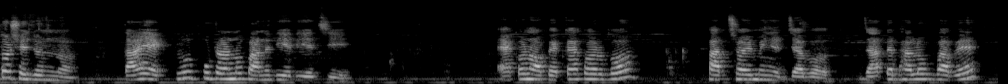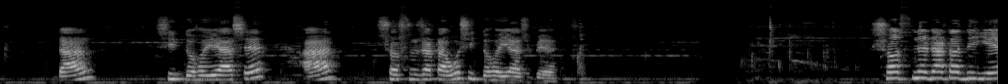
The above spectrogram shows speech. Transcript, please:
তো সেজন্য। তাই একটু ফুটানো পানি দিয়ে দিয়েছি। এখন অপেক্ষা করব পাঁচ ছয় মিনিট যাবৎ, যাতে ভালোভাবে ডাল সিদ্ধ হয়ে আসে আর সজনে সিদ্ধ হয়ে আসবে। সজনে ডাটা দিয়ে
